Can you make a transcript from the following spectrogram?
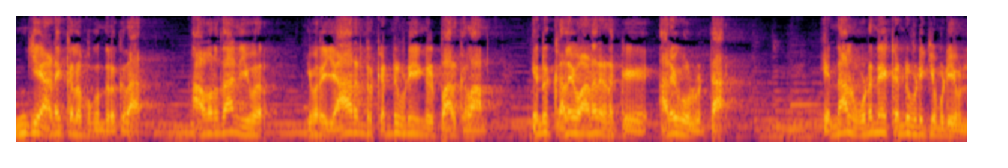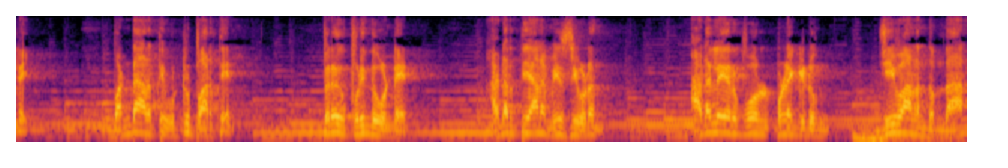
இங்கே அடைக்கலம் புகுந்திருக்கிறார். அவர்தான் இவர். இவரை யார் என்று கண்டுபிடியுங்கள் பார்க்கலாம் என்று கலைவாணர் எனக்கு அறைகோள் விட்டார். என்னால் உடனே கண்டுபிடிக்க முடியவில்லை. பண்டாரத்தை உற்று பார்த்தேன். பிறகு புரிந்து கொண்டேன். அடர்த்தியான மீசையுடன் அடலேறு போல் முழங்கிடும் ஜீவானந்தம் தான்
